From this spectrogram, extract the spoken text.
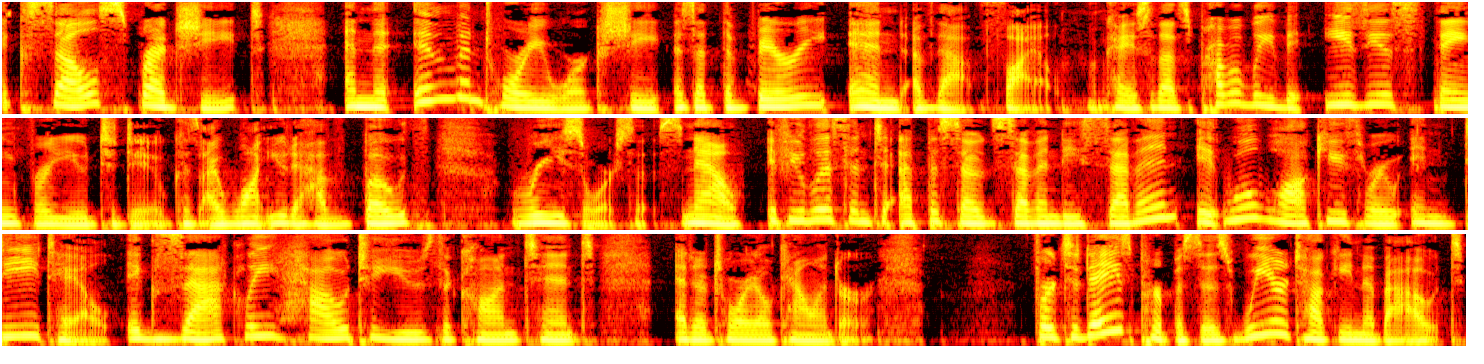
Excel spreadsheet and the inventory worksheet is at the very end of that file. Okay. So that's probably the easiest thing for you to do because I want you to have both resources. Now, if you listen to episode 77, it will walk you through in detail exactly how to use the content editorial calendar. For today's purposes, we are talking about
